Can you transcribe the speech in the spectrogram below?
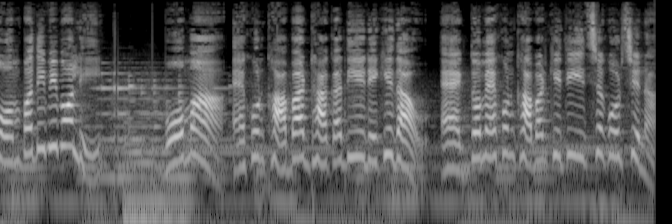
পম্পা দেবী বলে, বোমা, এখন খাবার ঢাকা দিয়ে রেখে দাও। একদম এখন খাবার খেতে ইচ্ছা করছে না,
